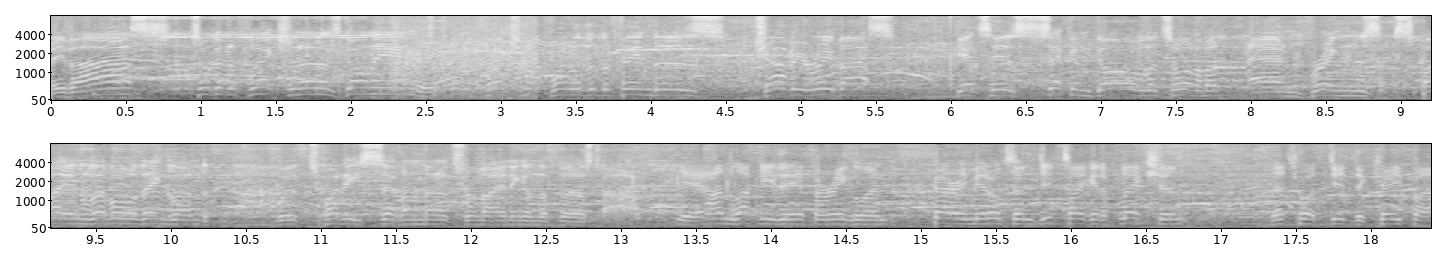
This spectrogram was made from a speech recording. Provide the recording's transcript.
Ribas took a deflection and has gone in. Took a deflection off one of the defenders. Xavi Ribas gets his second goal of the tournament and brings Spain level with England with 27 minutes remaining in the first half. Yeah, unlucky there for England. Barry Middleton did take a deflection. That's what did the keeper.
